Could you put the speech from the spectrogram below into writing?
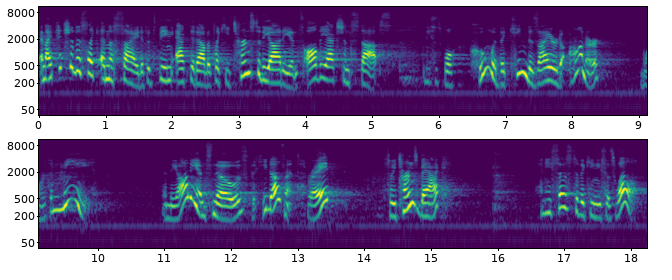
and I picture this like an aside, if it's being acted out. It's like he turns to the audience, all the action stops, and he says, Well, whom would the king desire to honor more than me? And the audience knows, but he doesn't, right? So he turns back and he says to the king, He says, Well,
